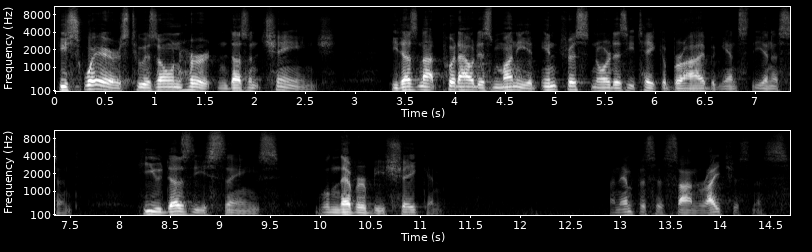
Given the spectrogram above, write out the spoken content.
He swears to his own hurt and doesn't change. He does not put out his money at interest, nor does he take a bribe against the innocent. He who does these things will never be shaken an emphasis on righteousness.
